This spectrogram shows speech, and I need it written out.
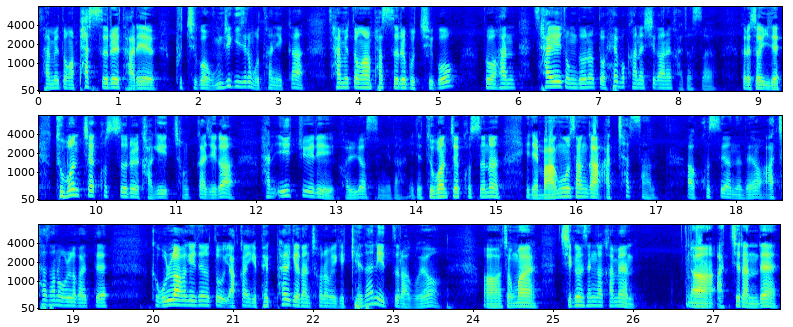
3일 동안 파스를 다리에 붙이고 움직이지를 못하니까 3일 동안 파스를 붙이고 또 한 4일 정도는 또 회복하는 시간을 가졌어요. 그래서 이제 두 번째 코스를 가기 전까지가 한 일주일이 걸렸습니다. 이제 두 번째 코스는 이제 망우산과 아차산 아, 코스였는데요. 아차산을 올라갈 때 그 올라가기 전에 또 약간 이게 108계단처럼 이게 계단이 있더라고요. 어, 정말 지금 생각하면 아, 아찔한데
